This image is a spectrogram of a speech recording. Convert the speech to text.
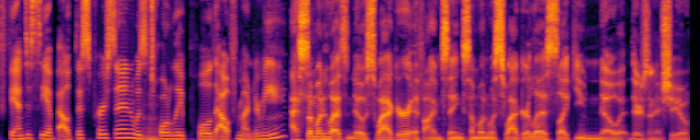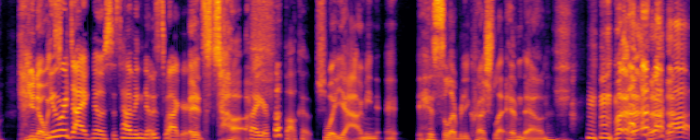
fantasy about this person was Mhm. totally pulled out from under me. As someone who has no swagger, if I'm saying someone was swaggerless, like you know it, there's an issue. You know it's you were diagnosed as having no swagger it's tough. by your football coach. Well, yeah, I mean, eh, his celebrity crush let him down. I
